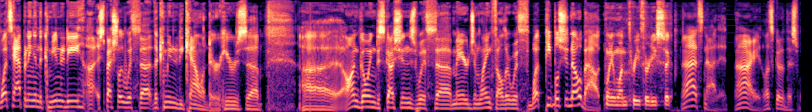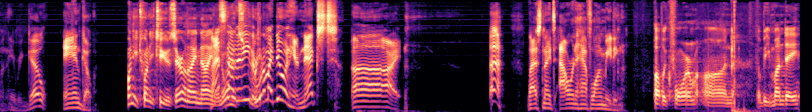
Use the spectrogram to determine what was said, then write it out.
what's happening in the community, uh, especially with uh, the community calendar. Here's uh, uh, ongoing discussions with uh, Mayor Jim Langfelder with what people should know about. 21336. That's not it. All right, let's go to this one. Here we go and go. 2022-099. That's not it either. re- What am I doing here? Next. Uh, all right. Ah, Last night's hour and a half long meeting. Public forum on, it'll be Monday,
